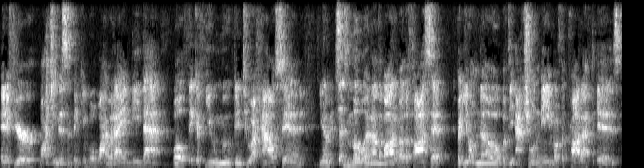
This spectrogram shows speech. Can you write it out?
And if you're watching this and thinking, well, why would I need that? Well, think if you moved into a house and, you know, it says Moen on the bottom of the faucet but you don't know what the actual name of the product is.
